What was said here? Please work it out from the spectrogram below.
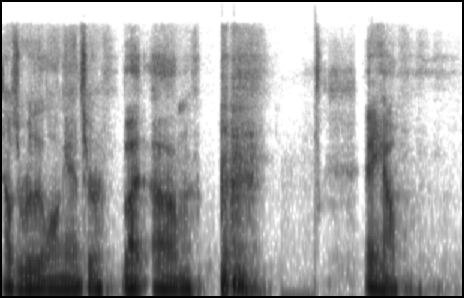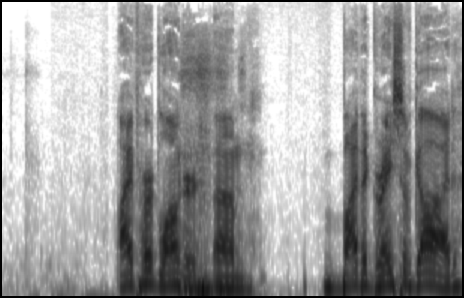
that was a really long answer, but um, anyhow, I've heard longer. Um, by the grace of God,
